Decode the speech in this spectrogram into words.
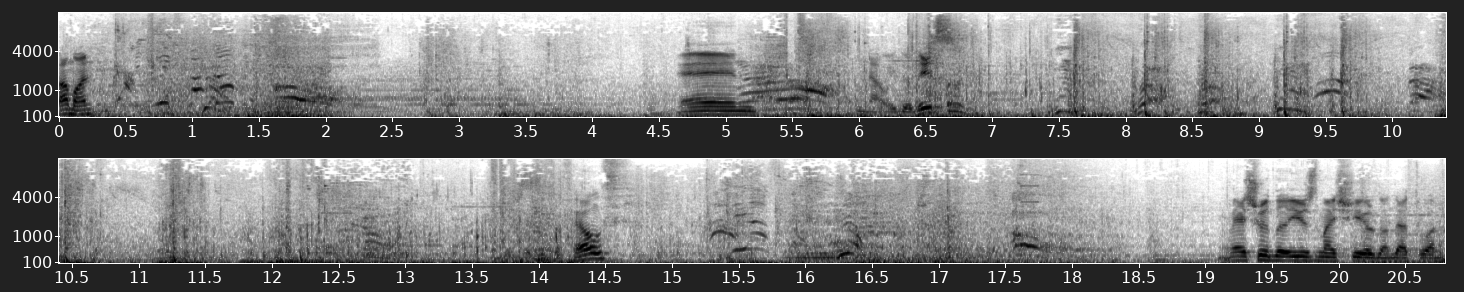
Come on. And now we do this. Health. I should have used my shield on that one.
